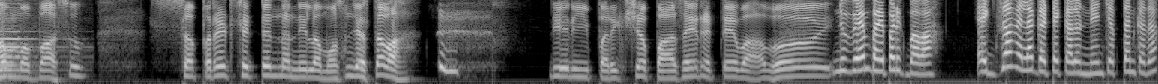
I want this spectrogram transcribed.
అమ్మ బాసు సపరేట్ సెట్ నన్ను ఇలా మోసం చేస్తావా? నేను ఈ పరీక్ష పాస్ అయినట్టే బాబోయ్. నువ్వేం భయపడకు బావా. ఎగ్జామ్ ఎలా గట్టెక్కాలో నేను చెప్తాను కదా.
